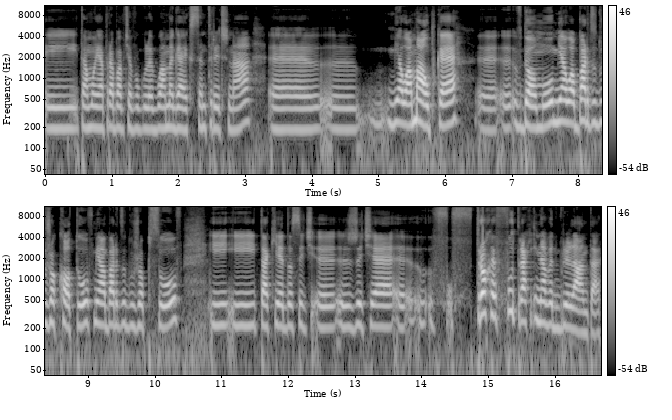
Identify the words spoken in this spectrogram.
I ta moja prababcia w ogóle była mega ekscentryczna. miała małpkę, w domu. Miała bardzo dużo kotów, miała bardzo dużo psów i, i takie dosyć życie w, w, trochę w futrach i nawet brylantach.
